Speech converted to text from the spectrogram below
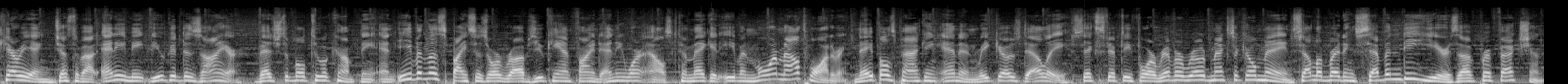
Carrying just about any meat you could desire, vegetable to accompany, and even the spices or rubs you can't find anywhere else to make it even more mouthwatering. Naples Packing and Enrico's Deli, 654 River Road, Mexico, Maine, celebrating 70 years of perfection.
